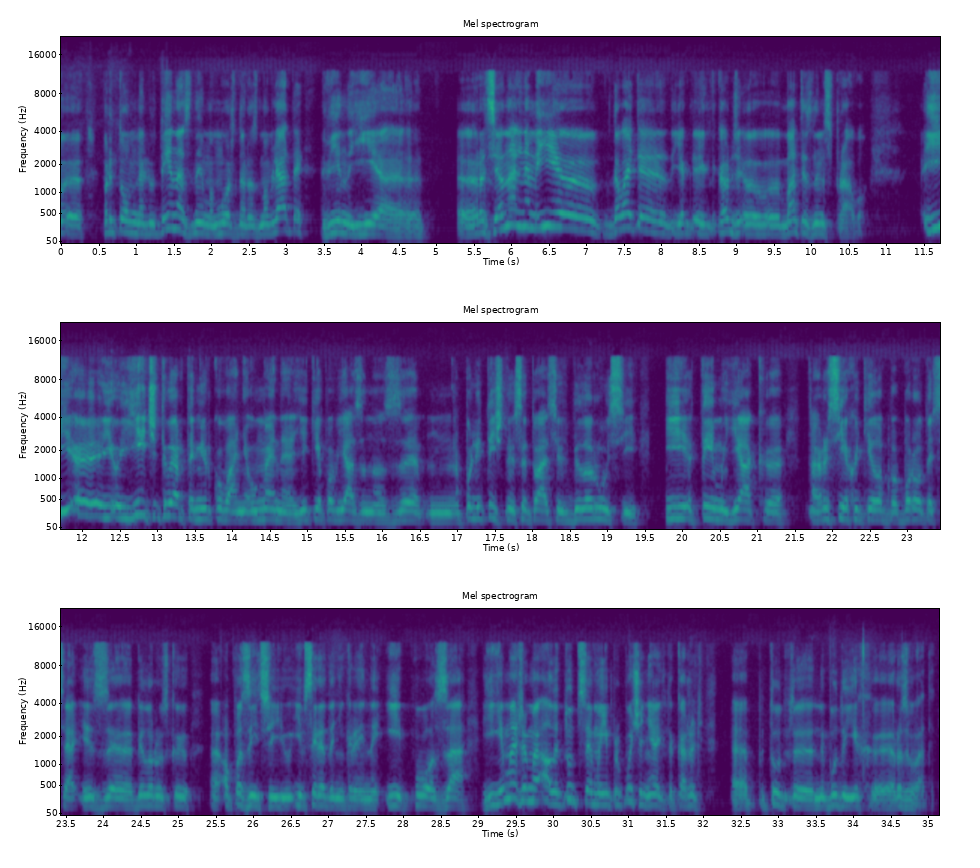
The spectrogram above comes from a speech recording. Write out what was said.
притомна людина. З ним можна розмовляти. Він є. Раціональним і давайте, як, кажуть, мати з ним справу. І е, є четверте міркування у мене, яке пов'язано з політичною ситуацією в Білорусі і тим, як е, Росія хотіла б боротися із е, білоруською опозицією і всередині країни, і поза її межами. Але тут це мої припущення, як то кажуть, тут не буду їх розвивати.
